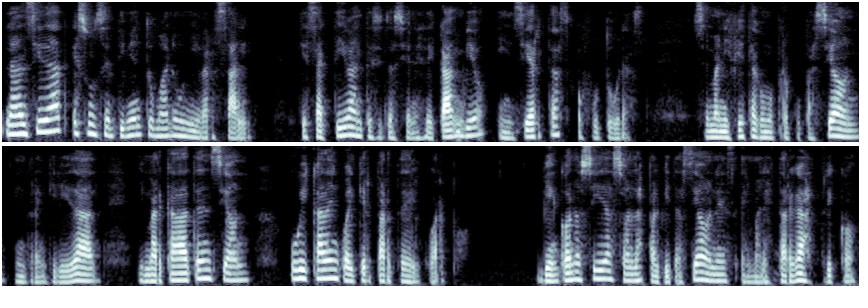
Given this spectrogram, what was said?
La ansiedad es un sentimiento humano universal que se activa ante situaciones de cambio, inciertas o futuras. Se manifiesta como preocupación, intranquilidad y marcada tensión ubicada en cualquier parte del cuerpo. Bien conocidas son las palpitaciones, el malestar gástrico,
